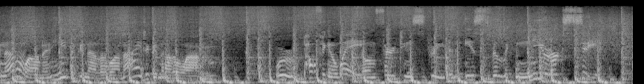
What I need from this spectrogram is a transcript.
another one, and he took another one, I took another one. We're puffing away on 13th Street in East Village, New York City.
